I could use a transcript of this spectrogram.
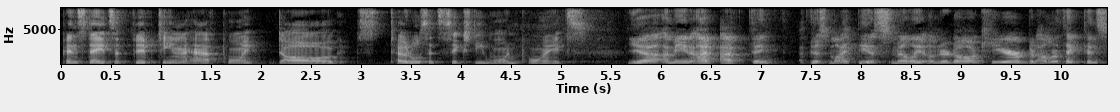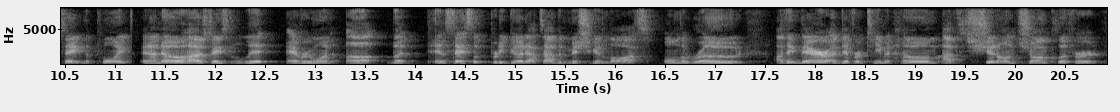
Penn State's a 15 and a half point dog. Totals at 61 points. Yeah, I mean, I, I think this might be a smelly underdog here, but I'm going to take Penn State in the points. And I know Ohio State's lit everyone up, but Penn State's looked pretty good outside the Michigan loss on the road. I think they're a different team at home. I've shit on Sean Clifford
